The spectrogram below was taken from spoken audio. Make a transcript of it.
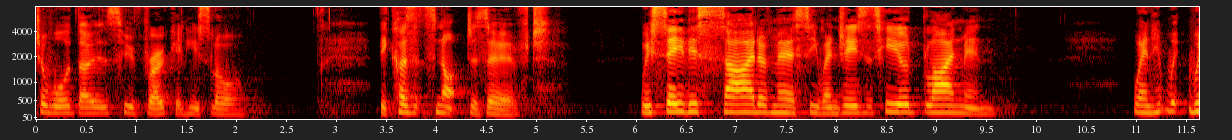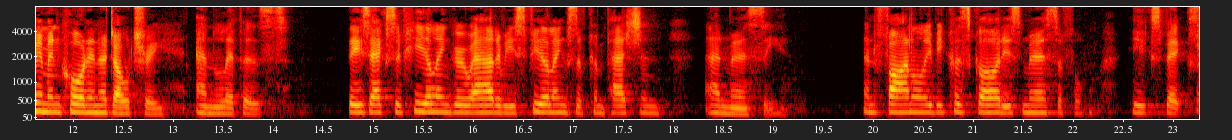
toward those who've broken his law, because it's not deserved. We see this side of mercy when Jesus healed blind men, when women caught in adultery, and lepers. These acts of healing grew out of his feelings of compassion and mercy. And finally, because God is merciful, he expects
